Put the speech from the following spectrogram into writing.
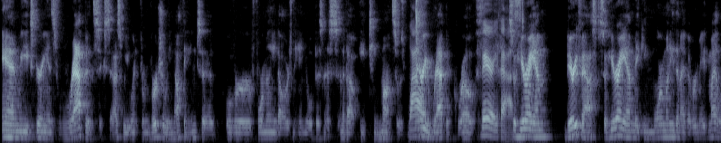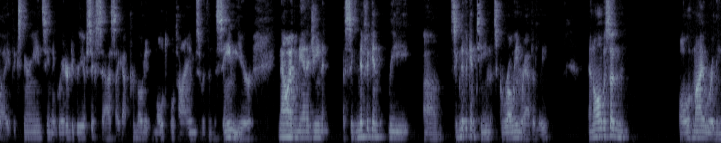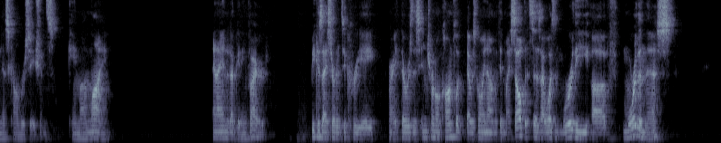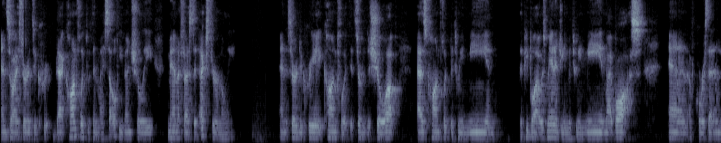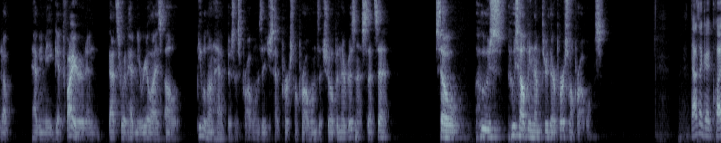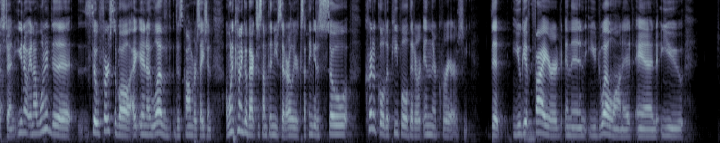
And we experienced rapid success. We went from virtually nothing to over $4 million in annual business in about 18 months. So it was Wow. very rapid growth. very fast. So here I am, very fast. So here I am making more money than I've ever made in my life, experiencing a greater degree of success. I got promoted multiple times within the same year. Now I'm managing a significantly um, significant team that's growing rapidly, and all of a sudden, all of my worthiness conversations came online, and I ended up getting fired because I started to create right there was this internal conflict that was going on within myself that says i wasn't worthy of more than this. And so i started to cre- that conflict within myself eventually manifested externally. And it started to create conflict. It started to show up as conflict between me and the people i was managing between me and my boss and of course that ended up having me get fired and that's what had me realize oh people don't have business problems they just have personal problems that show up in their business that's it so who's who's helping them through their personal problems? That's a good question. You know, and I wanted to, so first of all, I, and I love this conversation. I want to kind of go back to something you said earlier because I think it is so critical to people that are in their careers that you get Mm-hmm. fired and then you dwell on it and you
